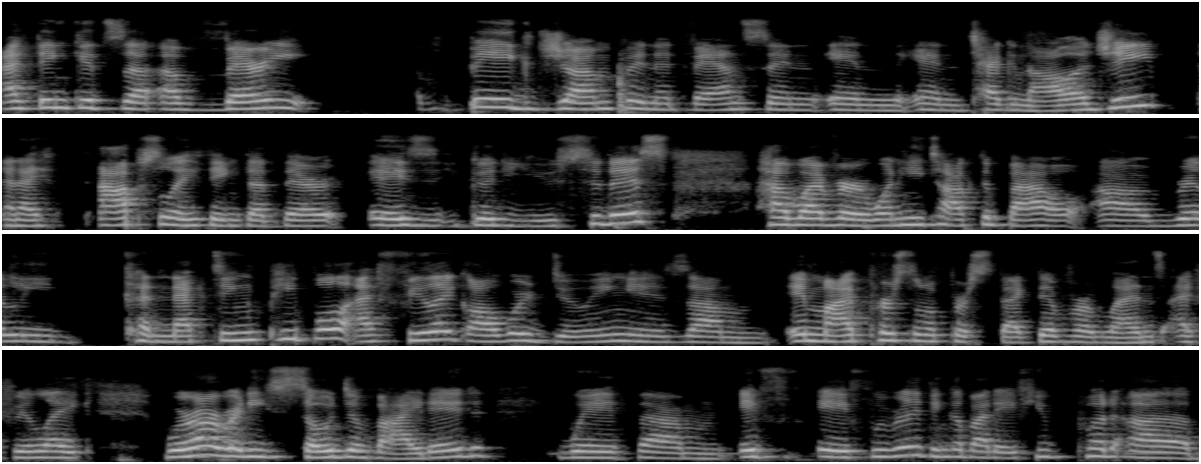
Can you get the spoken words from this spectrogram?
i think it's a, a very big jump in advance in in in technology. And i absolutely think that there is good use to this. However when he talked about uh, really connecting people i feel like all we're doing is um in my personal perspective or lens i feel like we're already so divided with um if if we really think about it if you put a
